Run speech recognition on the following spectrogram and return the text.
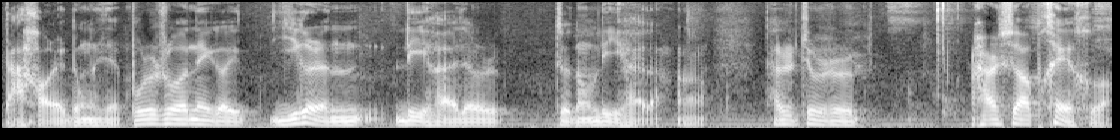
打好这东西。不是说那个一个人厉害就是就能厉害的啊，他是就是还是需要配合，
